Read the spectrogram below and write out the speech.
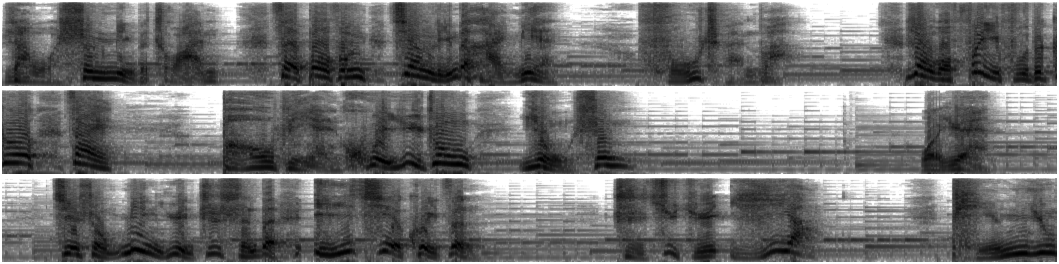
让我生命的船在暴风降临的海面浮沉吧，让我肺腑的歌在褒贬毁誉中永生。我愿接受命运之神的一切馈赠，只拒绝一样：平庸。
